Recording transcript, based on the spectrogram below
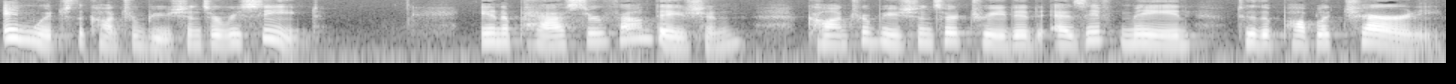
in which the contributions are received. In a pass through foundation, contributions are treated as if made to the public charity,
